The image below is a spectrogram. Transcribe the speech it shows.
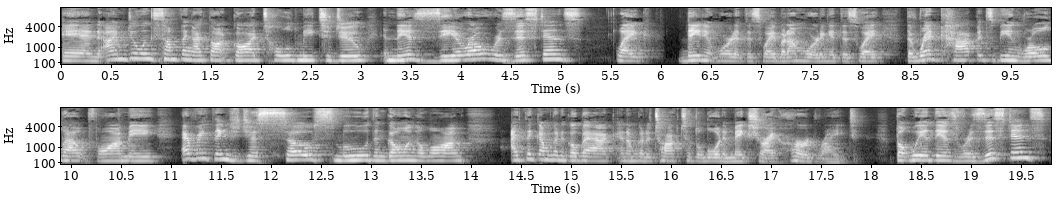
and I'm doing something I thought God told me to do and there's zero resistance, like they didn't word it this way, but I'm wording it this way. The red carpet's being rolled out for me. Everything's just so smooth and going along. I think I'm going to go back and I'm going to talk to the Lord and make sure I heard right. But where there's resistance,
